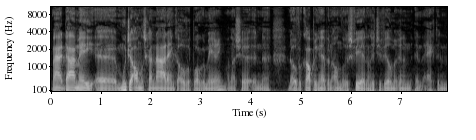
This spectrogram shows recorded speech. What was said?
maar daarmee moet je anders gaan nadenken over programmering. Want als je een, een overkapping hebt, een andere sfeer, dan zit je veel meer in een, in echt een,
